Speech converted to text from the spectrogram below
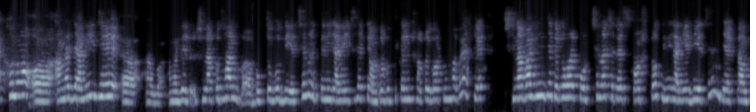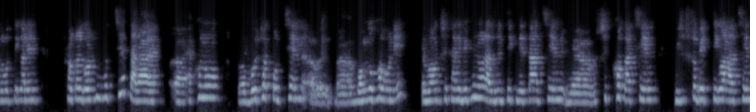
এখনও আমরা জানি যে আমাদের সেনাপ্রধান বক্তব্য দিয়েছেন। তিনি জানিয়েছেন একটি অন্তর্বর্তীকালীন সরকার গঠন হবে। আসলে সেনাবাহিনী যে টেক ওভার করছে না সেটা স্পষ্ট। তিনি জানিয়ে দিয়েছেন যে একটা অন্তর্বর্তীকালীন সরকার গঠন হচ্ছে। তারা এখনও বৈঠক করছেন বঙ্গভবনে এবং সেখানে বিভিন্ন রাজনৈতিক নেতা আছেন শিক্ষক আছেন, বিশিষ্ট ব্যক্তিগণ আছেন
